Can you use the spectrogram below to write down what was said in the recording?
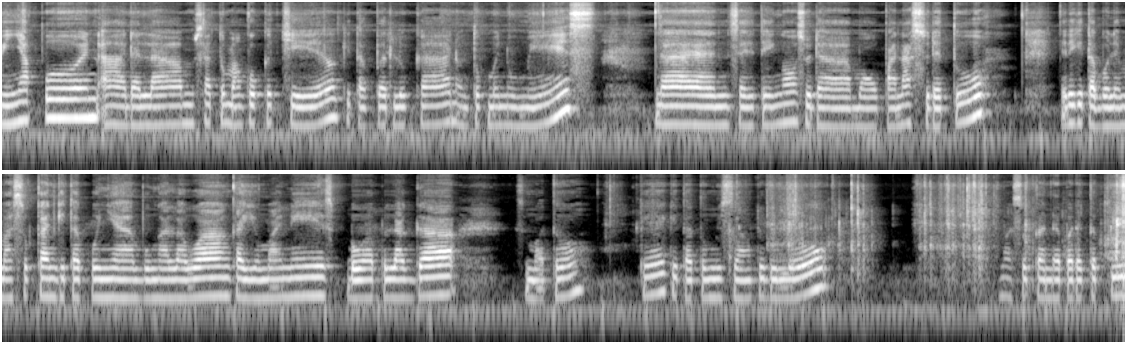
Minyak pun uh, dalam satu mangkuk kecil kita perlukan untuk menumis dan saya tengok sudah mau panas sudah tu. Jadi kita boleh masukkan kita punya bunga lawang, kayu manis, bawah pelaga semua tu. Okey, kita tumis yang tu dulu. Masukkan daripada tepi.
